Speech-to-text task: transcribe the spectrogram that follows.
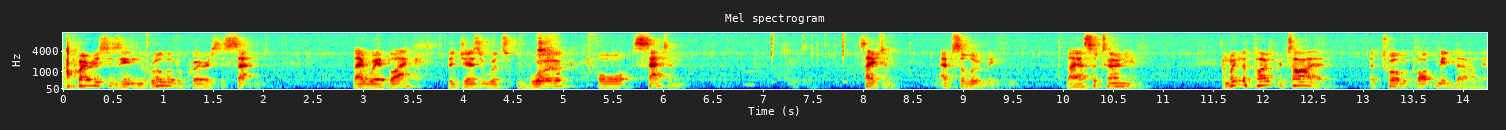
Aquarius is in, the ruler of Aquarius is Saturn. They wear black, the Jesuits work for Saturn. Satan, absolutely. They are Saturnian. And when the Pope retired at 12 o'clock midday on the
